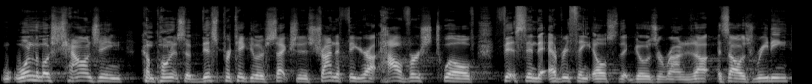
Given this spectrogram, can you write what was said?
One of the most challenging components of this particular section is trying to figure out how verse 12 fits into everything else that goes around it. As I was reading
